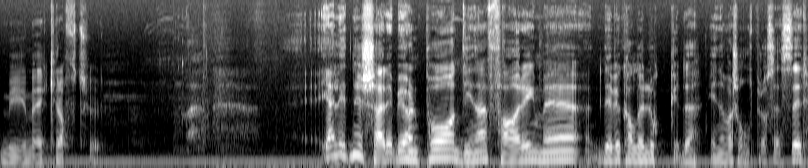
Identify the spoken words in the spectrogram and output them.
mye mer kraftfull. Jeg er litt nysgjerrig Bjørn, på din erfaring med det vi kaller lukkede innovasjonsprosesser.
